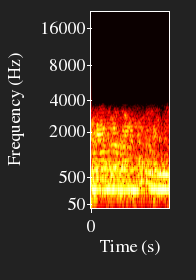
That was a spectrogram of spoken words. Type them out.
de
